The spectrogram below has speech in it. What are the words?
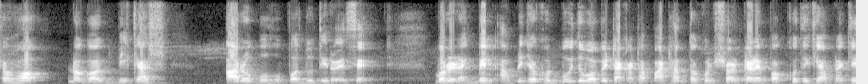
সহ নগদ বিকাশ, আরও বহু পদ্ধতি রয়েছে। মনে রাখবেন, আপনি যখন বৈধভাবে টাকাটা পাঠান, তখন সরকারের পক্ষ থেকে আপনাকে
